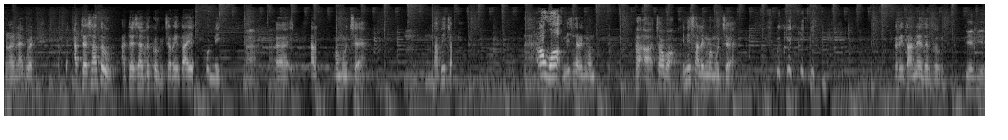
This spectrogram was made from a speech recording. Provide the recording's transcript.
makanya aku ada satu ada satu gong cerita yang unik Nah, nah. Eh, ini saling memuja Hmm, hmm. tapi cowok nah, Cowok? ini saling memuja Ah, ah, cowok ini saling memuja ceritanya itu gong Iya, iya.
